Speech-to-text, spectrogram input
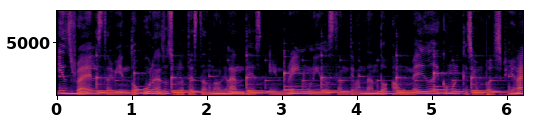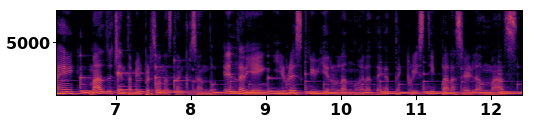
Israel está viviendo una de sus protestas más grandes. En Reino Unido están demandando a un medio de comunicación por espionaje. Más de 80.000 personas están cruzando el Darién y reescribieron las novelas de Agatha Christie para hacerlas más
